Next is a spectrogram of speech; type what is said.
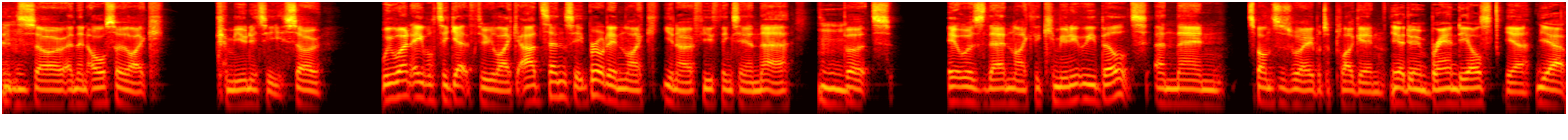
and Mhm. so and then also like community. So we weren't able to get through like AdSense. It brought in like you know a few things here and there, Mhm. but it was then like the community we built, and then sponsors were able to plug in. yeah, doing brand deals. Yeah. Yeah.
